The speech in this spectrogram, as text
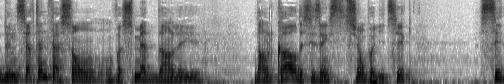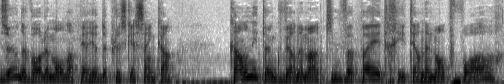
D'une certaine façon, on va se mettre dans, les, dans le corps de ces institutions politiques. C'est dur de voir le monde en période de plus que 5 ans. Quand on est un gouvernement qui ne va pas être éternellement au pouvoir,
